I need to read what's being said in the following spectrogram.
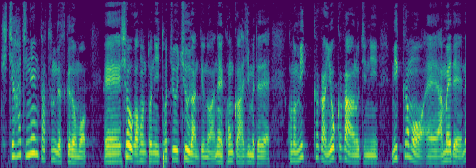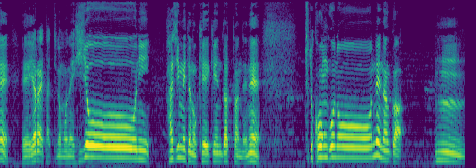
7、8年経つんですけども、えー、ショーが本当に途中中断っていうのはね、今回初めてで、この3日間、4日間あるうちに、3日も、えー、雨でね、え、やられたっていうのもね、非常に初めての経験だったんでね、ちょっと今後のね、なんか、うん、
